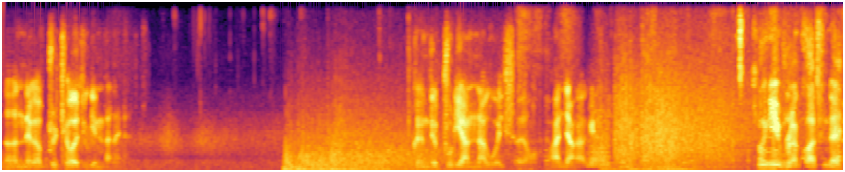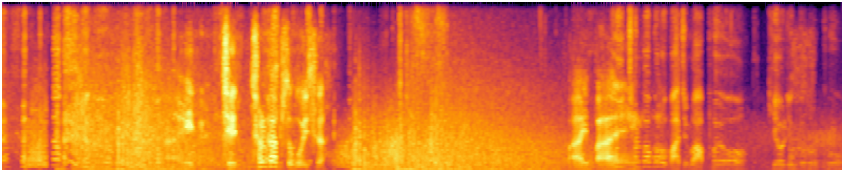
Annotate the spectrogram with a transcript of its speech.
넌 내가 불태워 죽인다네. 그런데 불이 안 나고 있어요. 환장하게. 형님이 불날 것 같은데 아이, 제 철갑 쏘고 있어. 빠이빠이. 철갑으로 맞으면 아파요. 기어링도 그렇고.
